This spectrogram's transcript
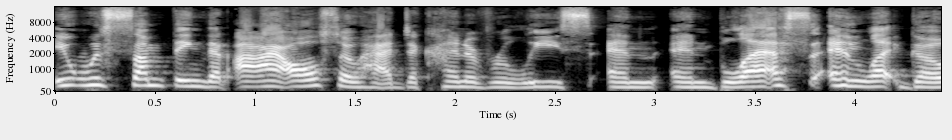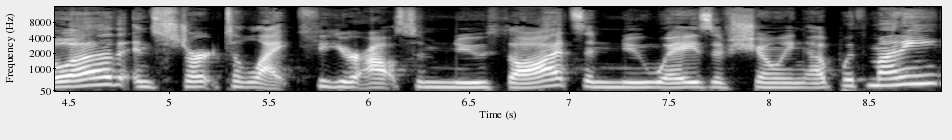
it was something that I also had to kind of release and and bless and let go of and start to like figure out some new thoughts and new ways of showing up with money.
